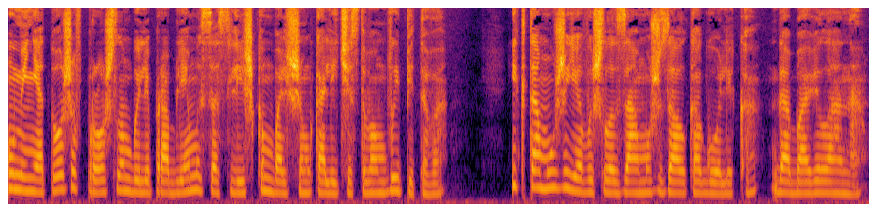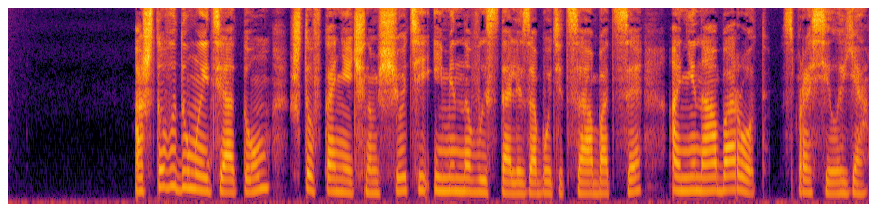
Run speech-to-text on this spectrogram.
У меня тоже в прошлом были проблемы со слишком большим количеством выпитого. И к тому же я вышла замуж за алкоголика, добавила она. А что вы думаете о том, что в конечном счете именно вы стали заботиться об отце, а не наоборот? спросила я.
